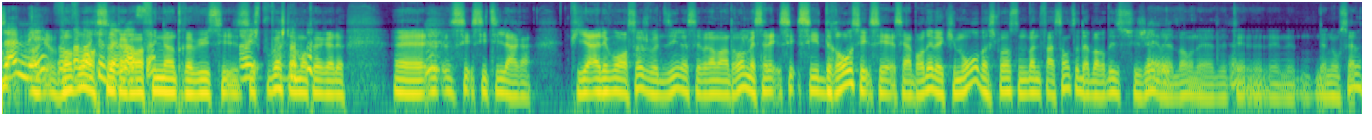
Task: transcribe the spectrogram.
jamais. Va, voir ça quand on va finir l'entrevue. Si, si, je pouvais, je te la montrerais là. c'est hilarant. Puis allez voir ça, je vous le dis, c'est vraiment drôle. Mais c'est drôle, c'est abordé avec humour, parce que je pense que c'est une bonne façon d'aborder le sujet ben de, nos selles.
